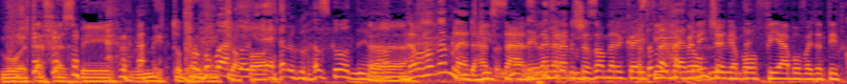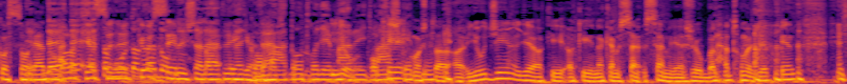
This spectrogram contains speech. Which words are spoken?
volt FSB, mit tudom én, csapat. elrugaszkodni, uh, De onnan nem lehet hát kiszállni, nem, legalábbis az amerikai filmekben nincs egy a maffiából vagy a titkosszolgálatban. Valaki azt mondja, hogy köszönöm. se lehet, egy kabátot, hogy én már így okay, másképp most a, a Eugene, ugye, aki, aki nekem személyes jobban látom egyébként, egy,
